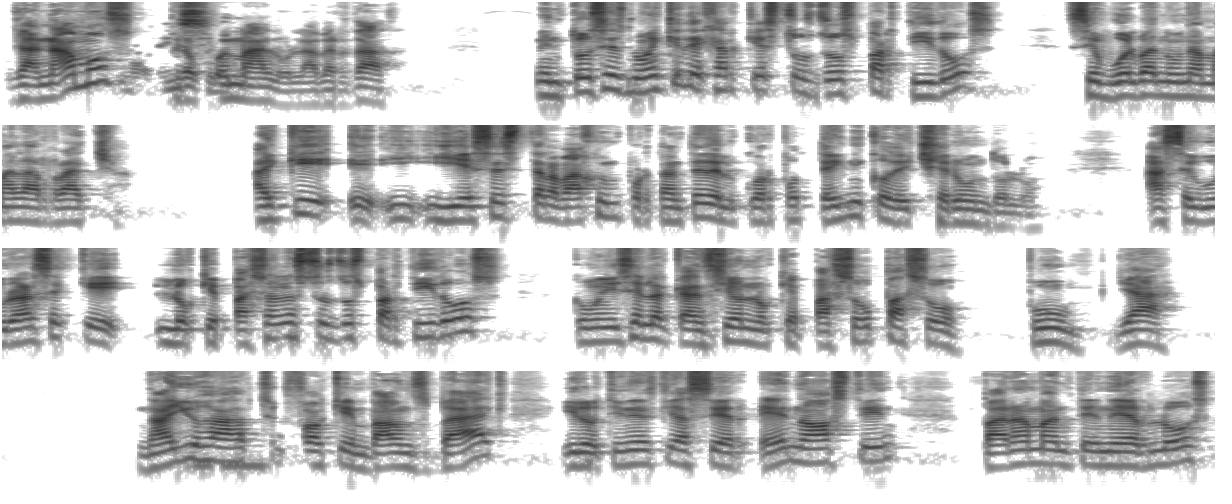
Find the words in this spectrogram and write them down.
Ganamos, pero fue malo, la verdad. Entonces, no hay que dejar que estos dos partidos se vuelvan una mala racha. Hay que, eh, y, y ese es trabajo importante del cuerpo técnico de Cherúndolo asegurarse que lo que pasó en estos dos partidos, como dice la canción, lo que pasó, pasó. Pum, ya. Now you have to fucking bounce back y lo tienes que hacer en Austin para mantenerlos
